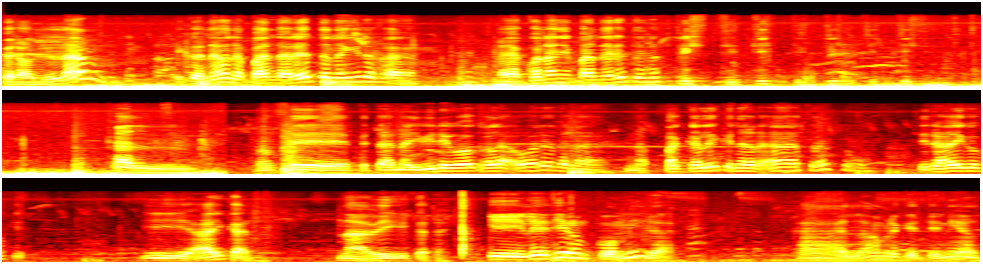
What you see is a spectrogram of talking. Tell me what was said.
Perolam. Ikona una pandareta na gira pandareta no. Tris tris tris tris tris. Kal. Entonces, peta asa. Tirai go ki. Y ahí Y le dieron comida. Ah, el hambre que tenían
